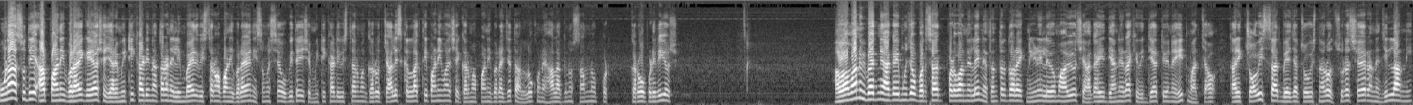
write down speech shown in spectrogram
પૂણા સુધી આ પાણી ભરાઈ ગયા છે જ્યારે મીઠી ખાડીના કારણે લિંબાયત વિસ્તારમાં પાણી ભરાયાની સમસ્યા ઊભી થઈ છે. મીઠી ખાડી વિસ્તારમાં ઘરો ચાલીસ કલાકથી પાણીમાં છે. ઘરમાં પાણી ભરાઈ જતાં લોકોને હાલાકીનો સામનો કરવો પડી રહ્યો છે. હવામાન વિભાગની આગાહી મુજબ વરસાદ પડવાને લઈને તંત્ર દ્વારા એક નિર્ણય લેવામાં આવ્યો છે. આગાહી ધ્યાને રાખી વિદ્યાર્થીઓના હિતમાં તારીખ ચોવીસ સાત બે હજાર ચોવીસના રોજ સુરત શહેર અને જિલ્લાની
